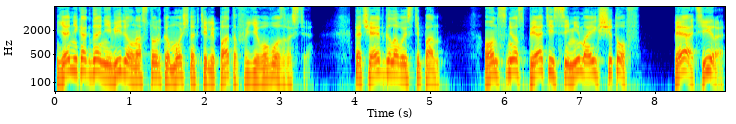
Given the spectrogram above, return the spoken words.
Я никогда не видел настолько мощных телепатов в его возрасте. Качает головой Степан. Он снес пять из семи моих щитов. Пять, Ира.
